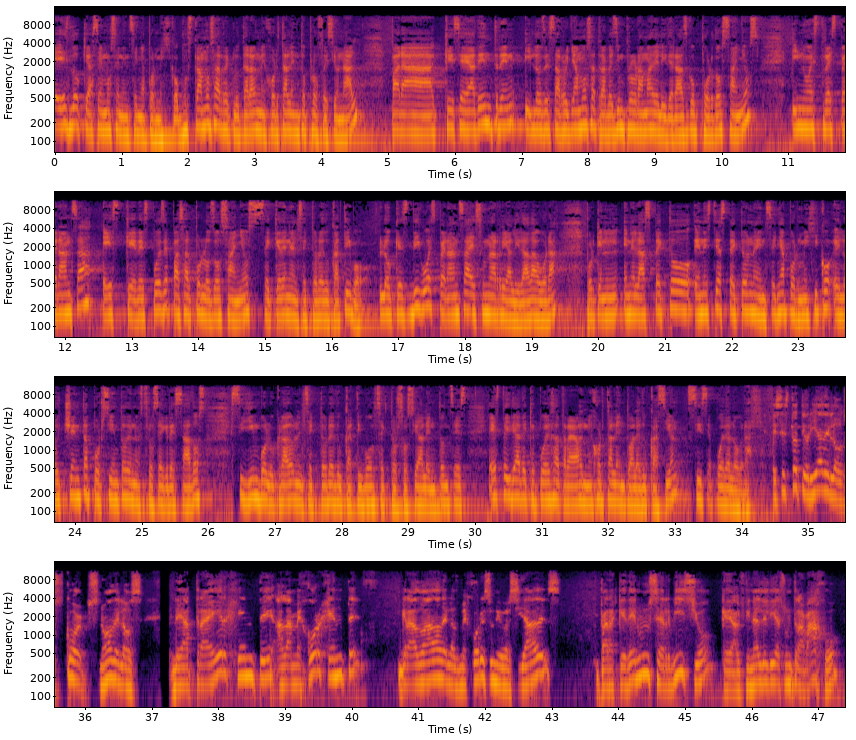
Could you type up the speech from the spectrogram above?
es lo que hacemos en Enseña por México. Buscamos a reclutar al mejor talento profesional para que se adentren y los desarrollamos a través de un programa de liderazgo por dos años. Y nuestra esperanza es que después de pasar por los dos años se quede en el sector educativo. Lo que digo esperanza es una realidad ahora, porque en, el aspecto, en este aspecto en Enseña por México, el 80% de nuestros egresados sigue involucrado en el sector educativo, el sector social. Entonces, esta idea de que puedes atraer al mejor talento a la educación sí se puede lograr. Es esta teoría de los corps, ¿no? De los de atraer gente a la mejor gente graduada de las mejores universidades para que den un servicio que al final del día es un trabajo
